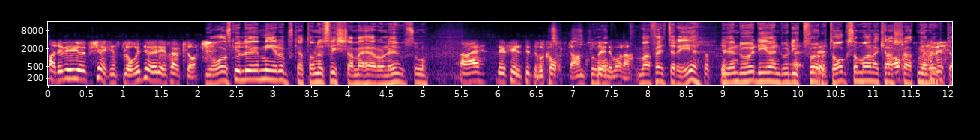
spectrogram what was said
Ja, det gör ju försäkringsbolaget gör ju det självklart. Jag skulle mer uppskatta om du swishar mig här och nu så... Nej, det finns inte på kartan. Så, är det bara. Varför inte det? Det är ju ändå, det är ändå ditt företag som har kraschat med Ja, men ruta.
